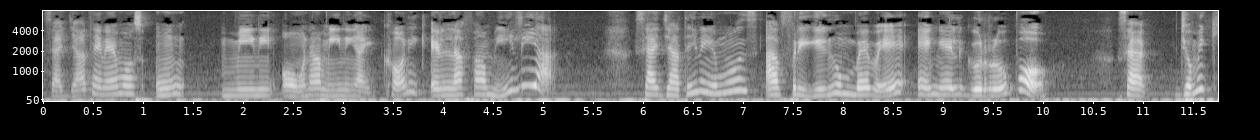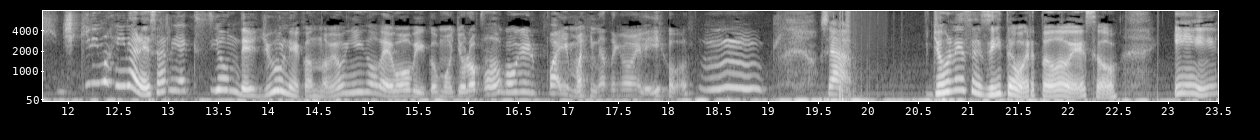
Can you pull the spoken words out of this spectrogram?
O sea, ya tenemos un mini o una mini iconic en la familia. O sea, ya tenemos a Friggin un bebé en el grupo. O sea, yo me quiero imaginar esa reacción de June cuando veo un hijo de Bobby. Como yo lo puedo con el pai, imagínate con el hijo. Mm. O sea, yo necesito ver todo eso. Y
